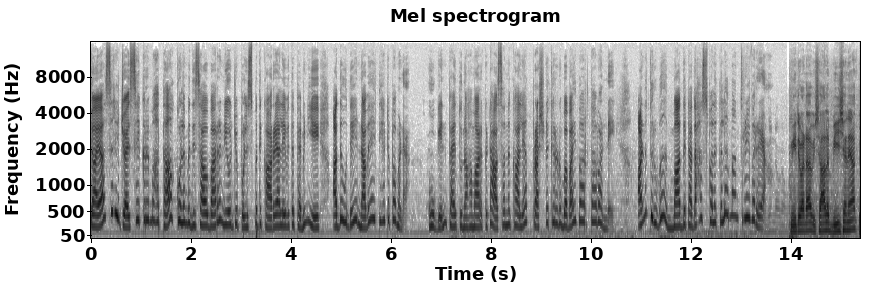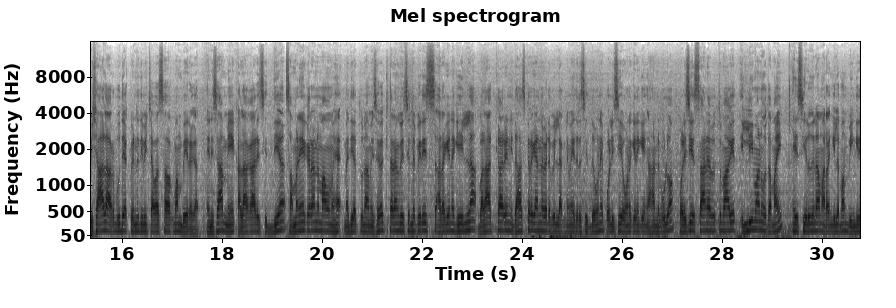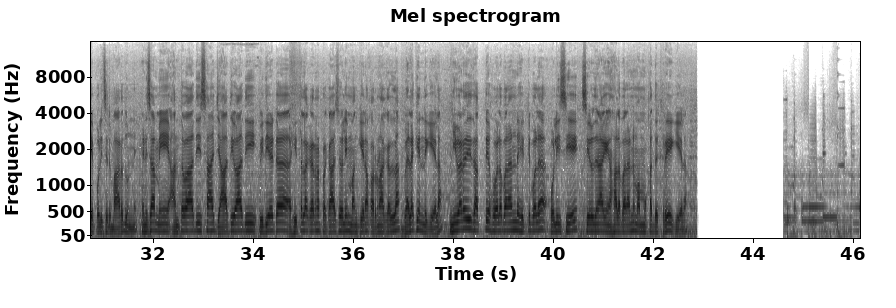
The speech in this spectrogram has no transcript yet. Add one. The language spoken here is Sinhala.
දයාසිරි ජයසේකර මහතා කොළඹ දිසාව භාර නියෝජ්‍ය පොලිස්පති කාර්යාලය වෙත පැමිණියේ අද උදේ නවය ඉතිහට පමණ. ඔහුගෙන් පැය තුන හමාරකට ආසන්න කාලයක් ප්‍රශ්න කෙරණු බවයි වාර්තා වන්නේ. අනතුරුව මාධ්‍යට අදහස් පළ කළ මන්ත්‍රීවරයා. මීට වඩා විශාල භීෂණයක් විශාල අර්බුදයක් වෙන්න තිබිච්ච අවස්ථාවක් මම බේරගත්. ඒ නිසා මේ කලාකාරී සිද්ධිය සමනය කරන්න මම මැදිහත් වුණා මිසක කිතරම් විසින්න පිරිස් අරගෙන ගිහිල්ලා බලාත්කාරයෙන් නිදහස් කරගන්න වැඩපිළිවෙලක් නෙමෙයි ඉදිරිය සිද්ධ වුණේ. පොලිසිය ඕන කෙනකින් අහන්න පුළුවන්. පොලිසිය ස්ථානාධිපතිතුමාගේත් ඉල්ලීම අනුව තමයි මේ සියලු දෙනාම අරන් ගිහලා මම බිංගිරිය පොලිසියට බාර දුන්නේ. ඒ නිසා මේ අන්තවාදී සහ ජාතිවාදී විදියට හිතලා කරන ප්‍රකාශ වලින් මම කියනවා කරුණා කරලා වැළකෙන්න කියලා. නිවැරදි தත්ත්වය හොයලා බලන්න හෙට්ටිපොළ පොලිසියේ සියලු දෙනාගෙන් අහලා බලන්න මම මොකද්ද කරේ කියලා. Thank you.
